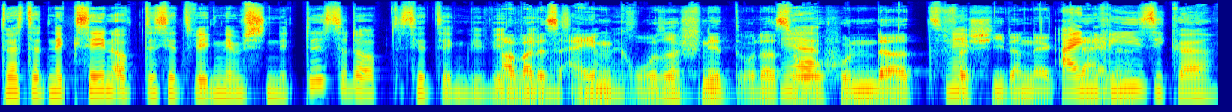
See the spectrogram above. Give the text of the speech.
du hast halt nicht gesehen, ob das jetzt wegen dem Schnitt ist oder ob das jetzt irgendwie wegen Aber das ein anderem ist. großer Schnitt oder so Ja. 100 Nee, verschiedene Ein kleine? riesiger.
